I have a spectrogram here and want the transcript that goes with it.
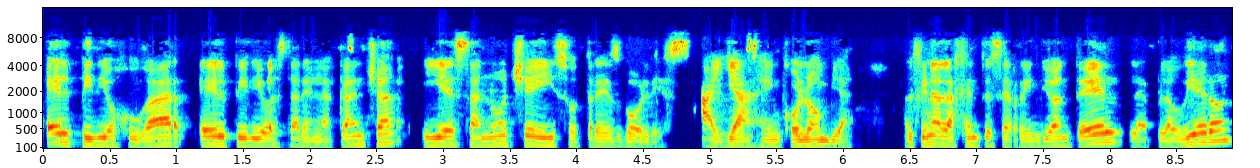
Él pidió jugar, él pidió estar en la cancha y esa noche hizo tres goles allá en Colombia. Al final la gente se rindió ante él, le aplaudieron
